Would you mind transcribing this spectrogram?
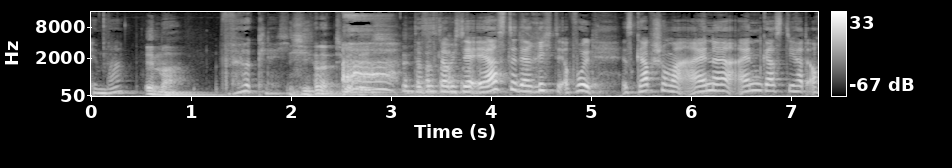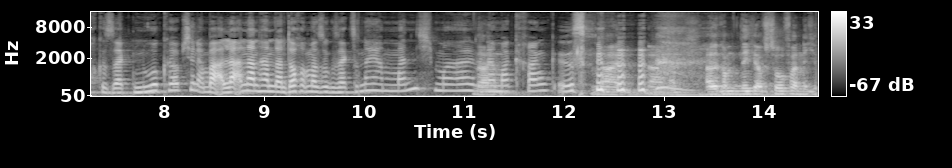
Immer? Immer. Wirklich? Ja, natürlich. Oh, das ist, glaube ich, der erste, der richtig, obwohl es gab schon mal eine, einen Gast, die hat auch gesagt, nur Körbchen, aber alle anderen haben dann doch immer so gesagt, so, naja, manchmal, nein. wenn er mal krank ist. Nein, nein, nein. Also kommt nicht aufs Sofa, nicht,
